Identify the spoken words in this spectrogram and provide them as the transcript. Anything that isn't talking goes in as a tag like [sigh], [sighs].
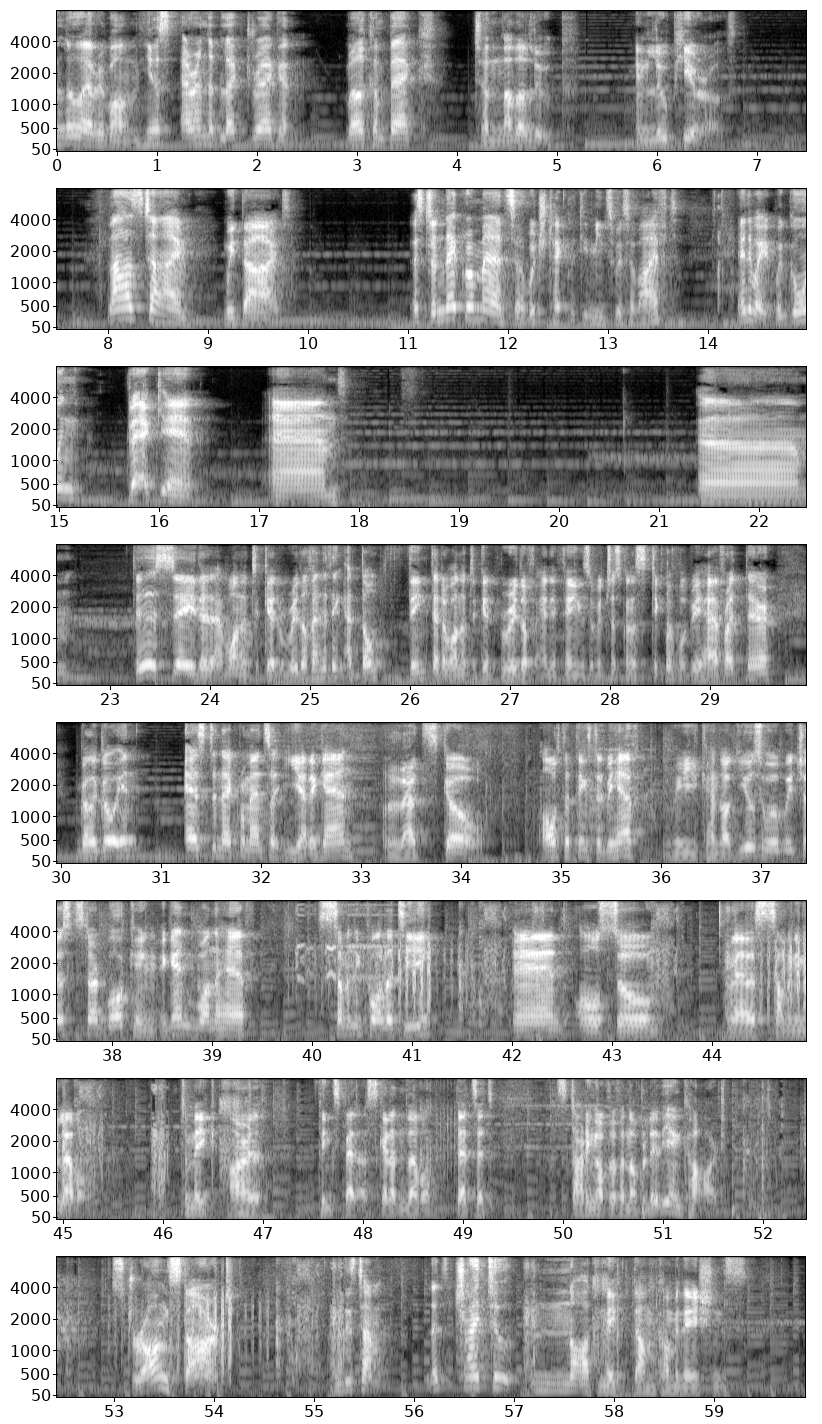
Hello everyone, here's Aaron the Black Dragon. Welcome back to another loop in Loop Heroes. Last time we died as the Necromancer, which technically means we survived. Anyway, we're going back in and um did I say that I wanted to get rid of anything? I don't think that I wanted to get rid of anything, so we're just gonna stick with what we have right there. I'm gonna go in as the Necromancer yet again. Let's go. All of the things that we have, we cannot use, will we just start walking. Again, we wanna have summoning quality and also uh, summoning level to make our things better. Skeleton level, that's it. Starting off with an Oblivion card. Strong start. And this time, let's try to not make dumb combinations.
